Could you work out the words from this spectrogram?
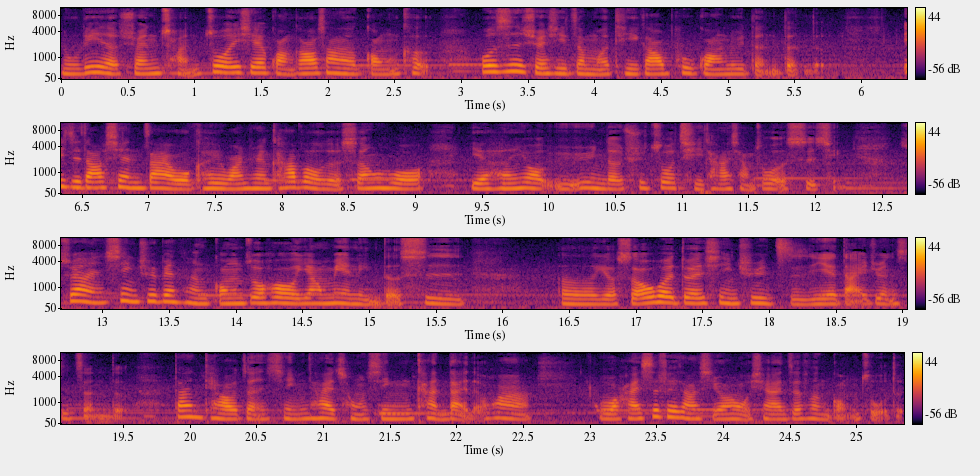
努力的宣传，做一些广告上的功课，或是学习怎么提高曝光率等等的。一直到现在，我可以完全 cover 我的生活，也很有余韵的去做其他想做的事情。虽然兴趣变成工作后要面临的是，呃，有时候会对兴趣职业答卷是真的，但调整心态，重新看待的话。我还是非常喜欢我现在这份工作的，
